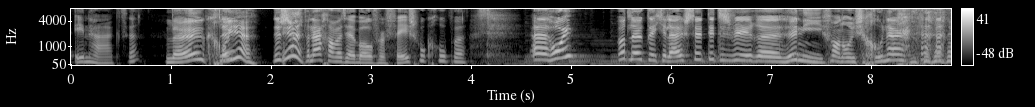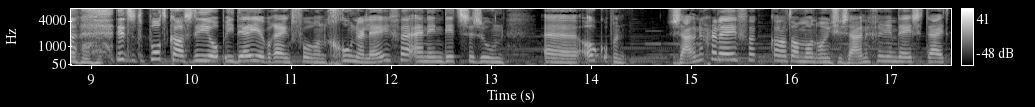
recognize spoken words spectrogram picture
inhaakte. Leuk, goeie. Leuk. Dus Ja. vandaag gaan we het hebben over Facebookgroepen. Eh hoi, wat leuk dat je luistert. Dit is weer eh Hunny van Onsje Groener. dit is de podcast die je op ideeën brengt voor een groener leven. En in dit seizoen ook op een zuiniger leven. Kan het allemaal een onsje zuiniger in deze tijd.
